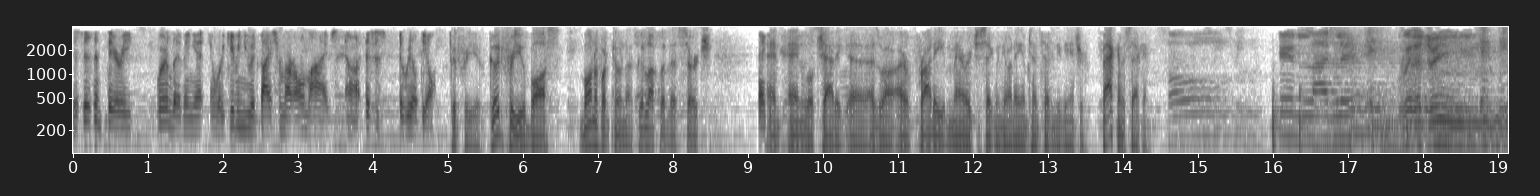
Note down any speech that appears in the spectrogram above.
this isn't theory. We're living it, and we're giving you advice from our own lives. Uh, this is the real deal. Good for you. Good for you, boss. Buona fortuna. Good luck with the search. Thank you. And and we'll chat uh, as well. Our Friday marriage segment here on AM 1070 The Answer. Back in a second. in lightly with a dream.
